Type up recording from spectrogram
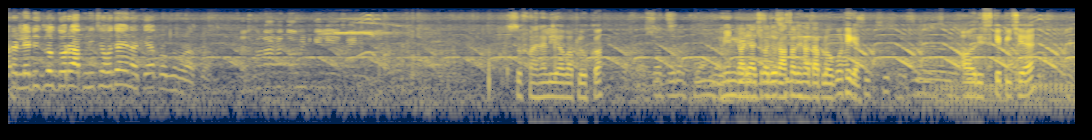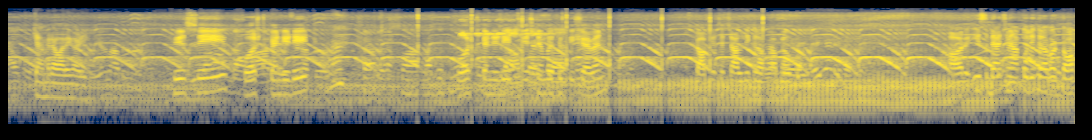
अरे लेडीज़ लोग दो रहे आप नीचे हो जाए ना, क्या प्रॉब्लम हो रहा है आपका? सो फाइनली अब आप लोग का मेन गाड़ी आ चुका जो रास्ता दिखा था आप लोगों को, ठीक है? और इसके पीछे है कैमरा वाली गाड़ी। फिर से first candidate first candidate number 57 काफ़ी अच्छा चाल दिख रहा होगा आप लोगों को। और इस बैच में आपको दिख रहा होगा टॉप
